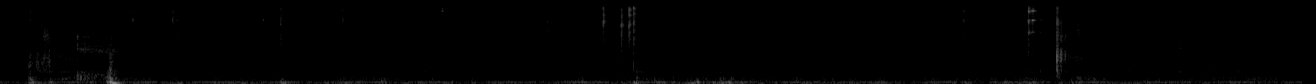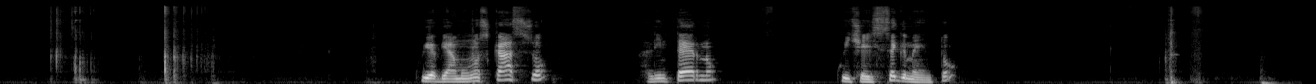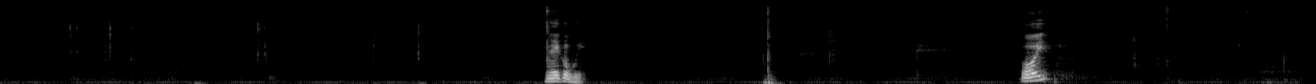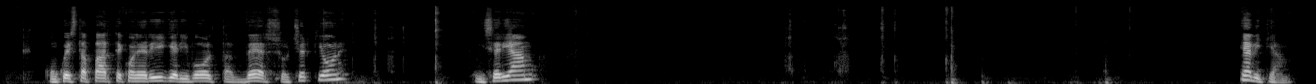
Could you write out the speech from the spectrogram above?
Qui abbiamo uno scasso all'interno. Qui c'è il segmento. Ecco qui. Poi con questa parte con le righe rivolta verso il cerchione inseriamo e abitiamo.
